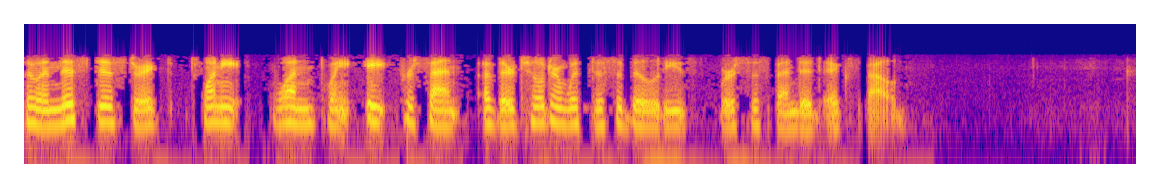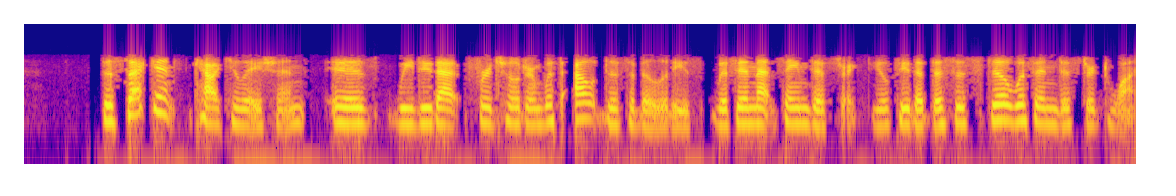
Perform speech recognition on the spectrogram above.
So in this district, 21.8% of their children with disabilities were suspended expelled. The second calculation is we do that for children without disabilities within that same district. You'll see that this is still within District 1.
